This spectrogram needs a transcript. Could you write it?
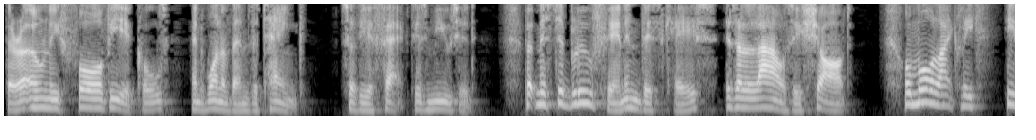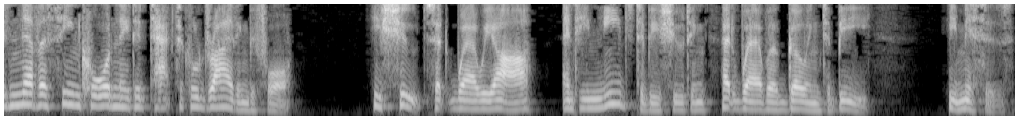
There are only four vehicles, and one of them's a tank, so the effect is muted. But Mr. Bluefin, in this case, is a lousy shot. Or more likely, he's never seen coordinated tactical driving before. He shoots at where we are, and he needs to be shooting at where we're going to be. He misses.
